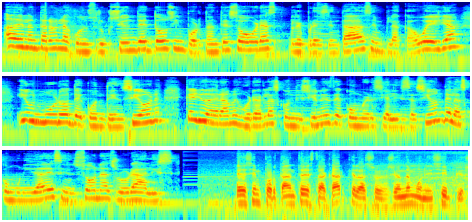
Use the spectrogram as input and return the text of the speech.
adelantaron la construcción de dos importantes obras representadas en placa huella y un muro de contención que ayudará a mejorar las condiciones de comercialización de las comunidades en zonas rurales. Es importante destacar que la Asociación de Municipios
